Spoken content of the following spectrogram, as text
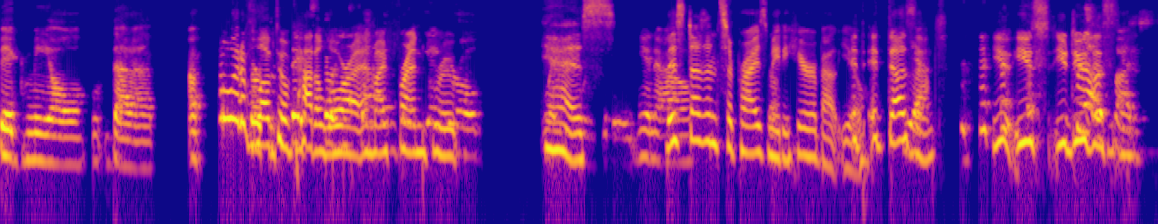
big meal that a, a I would have loved to have had a Lora in my friend group. Yes. you know, this doesn't surprise me to hear about you. It, it doesn't. Yeah. you you you do this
